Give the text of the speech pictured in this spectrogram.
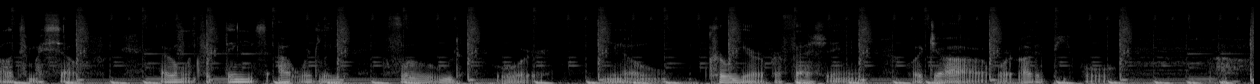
I look to myself. I don't look for things outwardly, food or you know, career, or profession, or job, or other people, uh,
